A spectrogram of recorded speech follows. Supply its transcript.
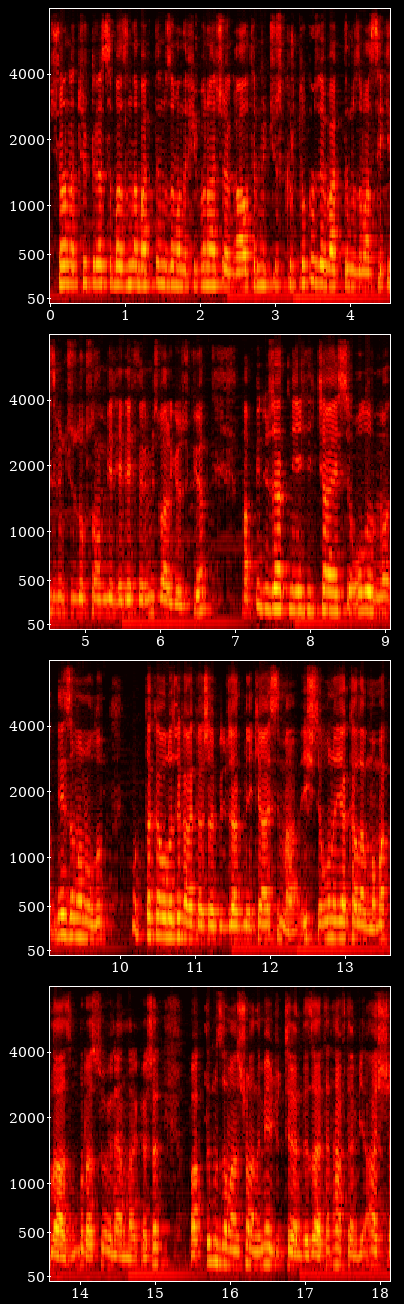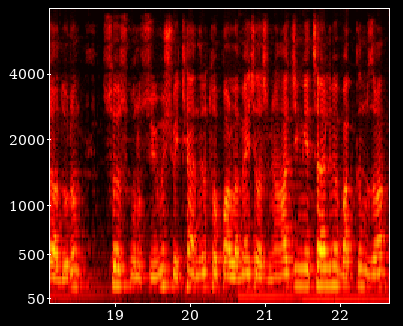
Şu anda Türk lirası bazında baktığımız zaman da Fibonacci olarak 6349 ve baktığımız zaman 8391 hedeflerimiz var gözüküyor. Ha, bir düzeltme hikayesi olur mu? Ne zaman olur? Mutlaka olacak arkadaşlar bir düzeltme hikayesi mi? İşte onu yakalanmamak lazım. Burası önemli arkadaşlar. Baktığımız zaman şu anda mevcut trendde zaten hafiften bir aşağı durum söz konusuymuş ve kendini toparlamaya çalışmış. Hacim yeterli mi? Baktığımız zaman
